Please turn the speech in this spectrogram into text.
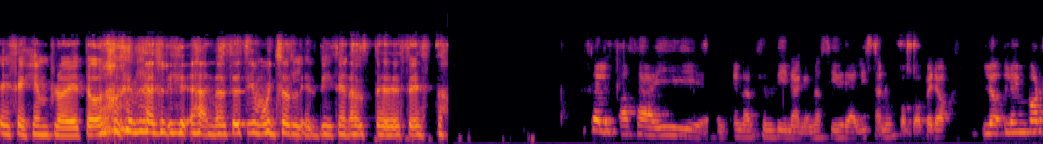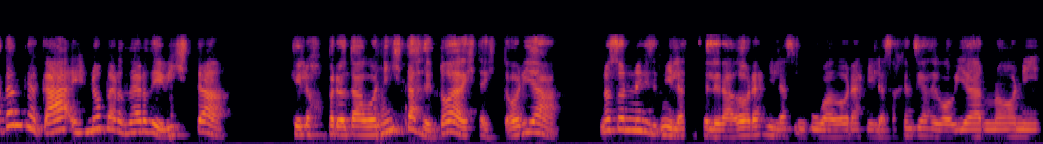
es ejemplo de todo, en realidad. No sé si muchos les dicen a ustedes esto. Eso les pasa ahí en Argentina, que nos idealizan un poco, pero lo, importante acá es no perder de vista que los protagonistas de toda esta historia no son ni, las aceleradoras, ni las incubadoras, ni las agencias de gobierno, ni,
